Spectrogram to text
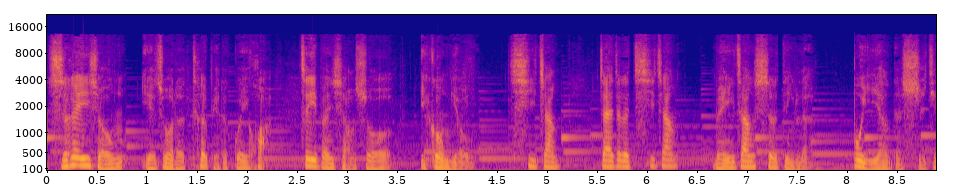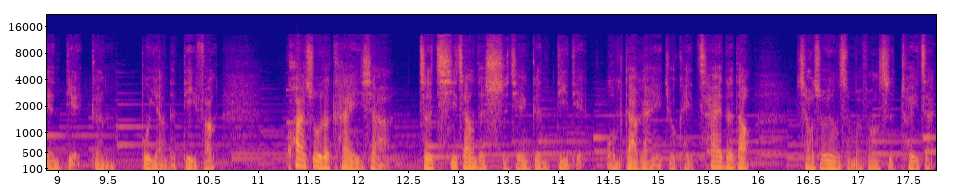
石黑一雄也做了特别的规划。这一本小说一共有七章，在这个七章每一章设定了不一样的时间点跟不一样的地方。快速的看一下。这七章的时间跟地点，我们大概也就可以猜得到，小说用什么方式推展。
